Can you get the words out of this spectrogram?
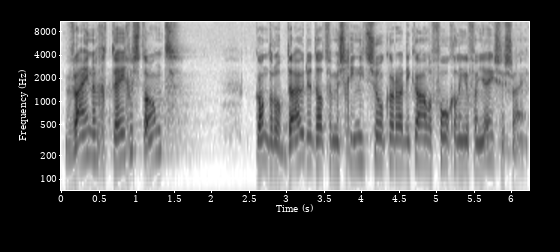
weinig tegenstand kan erop duiden dat we misschien niet zulke radicale volgelingen van Jezus zijn.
